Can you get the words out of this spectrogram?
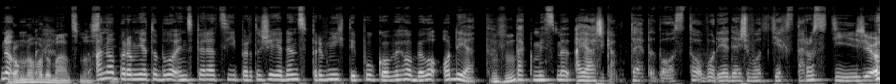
no, pro mnoho domácností. Ano, pro mě to bylo inspirací, protože jeden z prvních typů Kovyho bylo odjet. Mm-hmm. Tak my jsme, a já říkám, to je blbost, to odjedeš od těch starostí, že jo?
